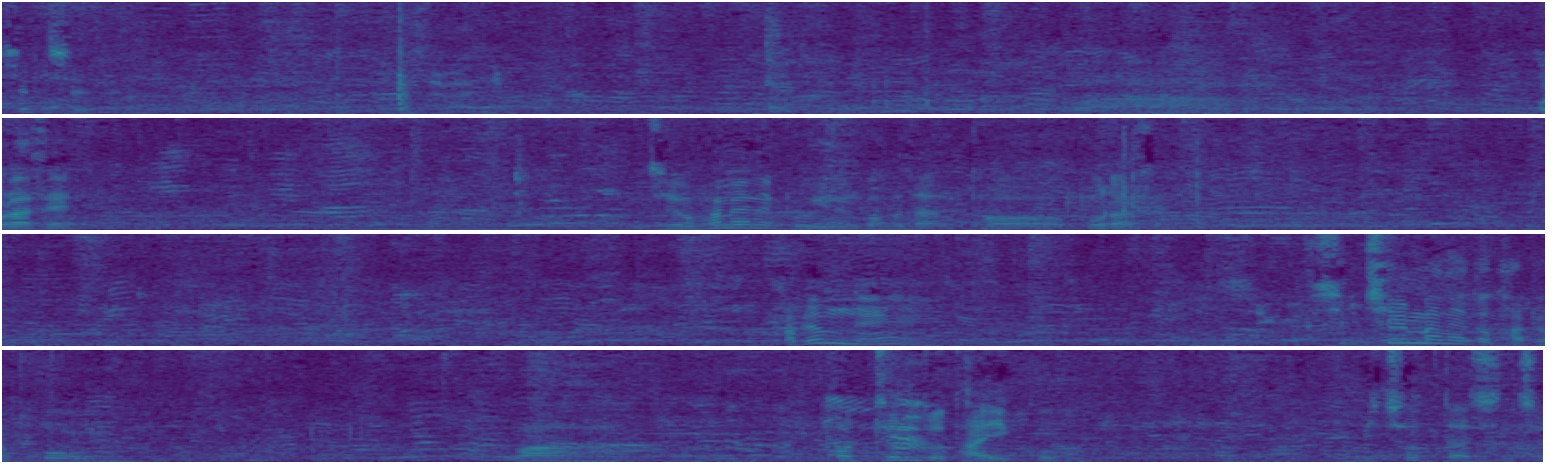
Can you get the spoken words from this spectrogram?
17 와. 보라색. 지금 화면에 보이는 것보다 더 보라색. 가볍네. 17만 해도 가볍고, 와, 버튼도 다 있고, 미쳤다, 진짜.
